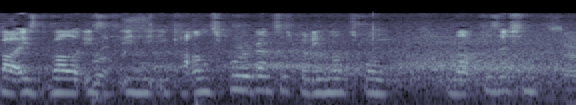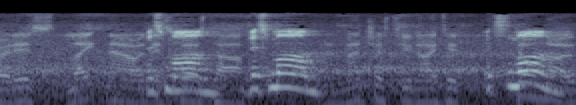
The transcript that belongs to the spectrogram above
But he's, well, he's, he, he can score against us, but he's not scoring in that position. So it is late now in this, this man, first half. This man. And Manchester United. It's the man.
